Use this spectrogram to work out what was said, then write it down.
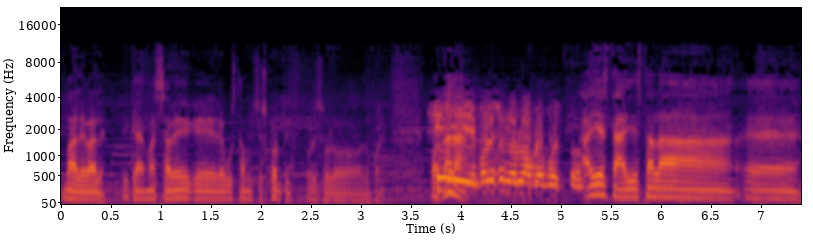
Vale, vale. Y que además sabe que le gusta mucho Scorpio, por eso lo, pone. Pues sí, por eso nos lo ha propuesto. Ahí está, ahí está la... Eh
